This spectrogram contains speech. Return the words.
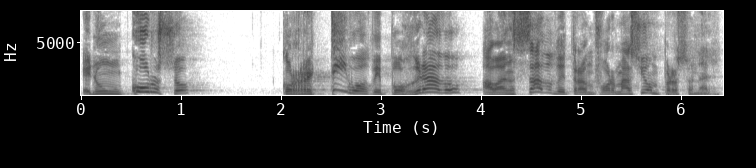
en un curso correctivo de posgrado avanzado de transformación personal.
